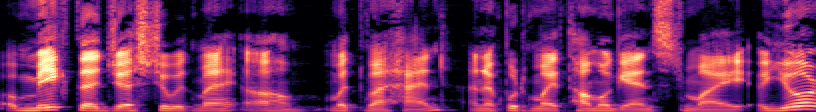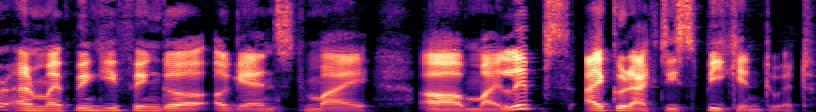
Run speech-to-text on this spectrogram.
uh, make that gesture with my um, with my hand and I put my thumb against my ear and my pinky finger against my uh, my lips, I could actually speak into it.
